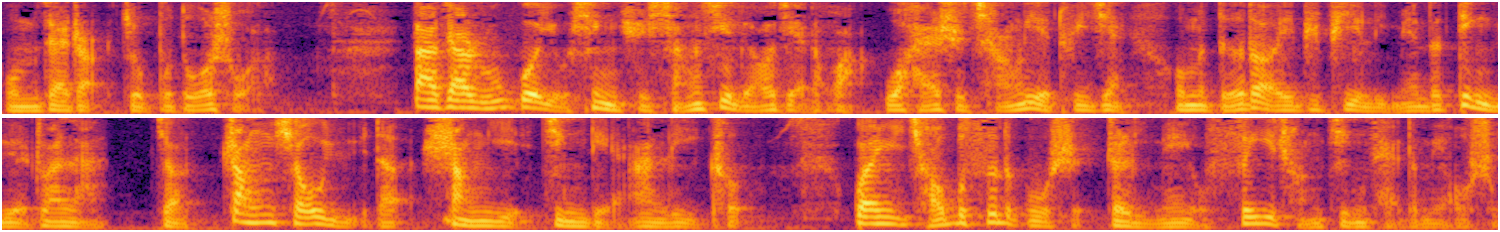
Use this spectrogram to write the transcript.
我们在这儿就不多说了。大家如果有兴趣详细了解的话，我还是强烈推荐我们得到 APP 里面的订阅专栏，叫张小雨的商业经典案例课。关于乔布斯的故事，这里面有非常精彩的描述。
